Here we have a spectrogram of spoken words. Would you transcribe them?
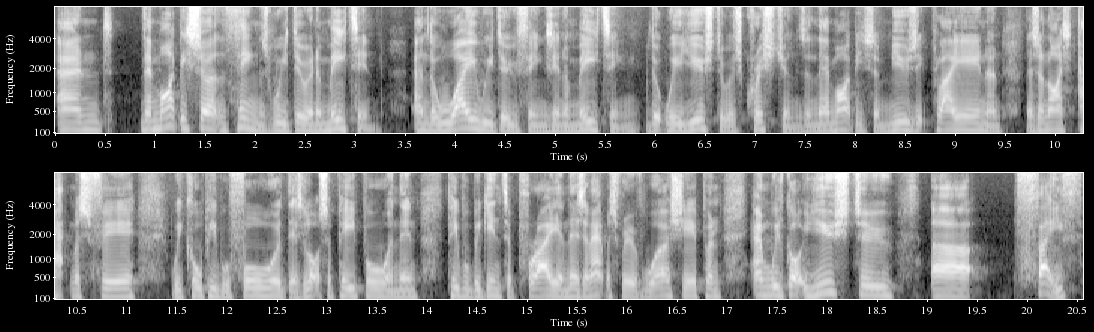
And there might be certain things we do in a meeting and the way we do things in a meeting that we're used to as Christians. And there might be some music playing and there's a nice atmosphere. We call people forward, there's lots of people, and then people begin to pray, and there's an atmosphere of worship. And, and we've got used to uh, faith,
